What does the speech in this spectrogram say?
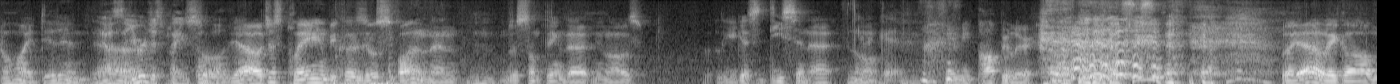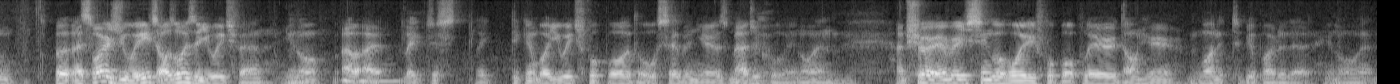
No, I didn't. Yeah, so you were just playing So football. yeah, I was just playing because it was fun and Mhm. it was something that you know I was, I guess, decent at. You know, good. made me popular. but yeah, like um, but as far as UH, I was always a UH fan. You know, I, I like just like thinking about UH football the 07 years, magical. You know, and Mhm. I'm sure every single Hawaii football player down here wanted to be a part of that. You know, and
